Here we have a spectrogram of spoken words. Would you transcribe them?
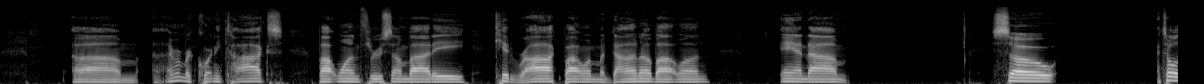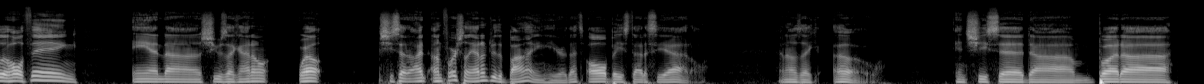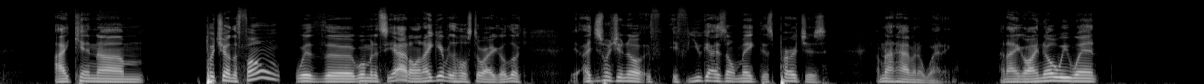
Um, I remember Courteney Cox bought one through somebody. Kid Rock bought one. Madonna bought one, and um, so I told her the whole thing, and uh, she was like, "I don't." Well, she said, I, "Unfortunately, I don't do the buying here. That's all based out of Seattle." And I was like, "Oh." And she said, um, "But uh, I can um, put you on the phone with the woman in Seattle." And I gave her the whole story. I go, "Look, I just want you to know if if you guys don't make this purchase, I'm not having a wedding." And I go, "I know we went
